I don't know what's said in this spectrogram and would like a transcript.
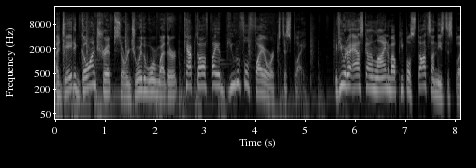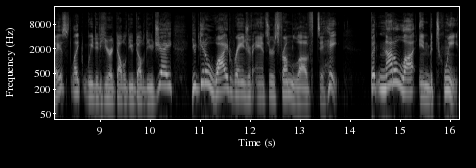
A day to go on trips or enjoy the warm weather, capped off by a beautiful fireworks display. If you were to ask online about people's thoughts on these displays, like we did here at WWJ, you'd get a wide range of answers from love to hate, but not a lot in between.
